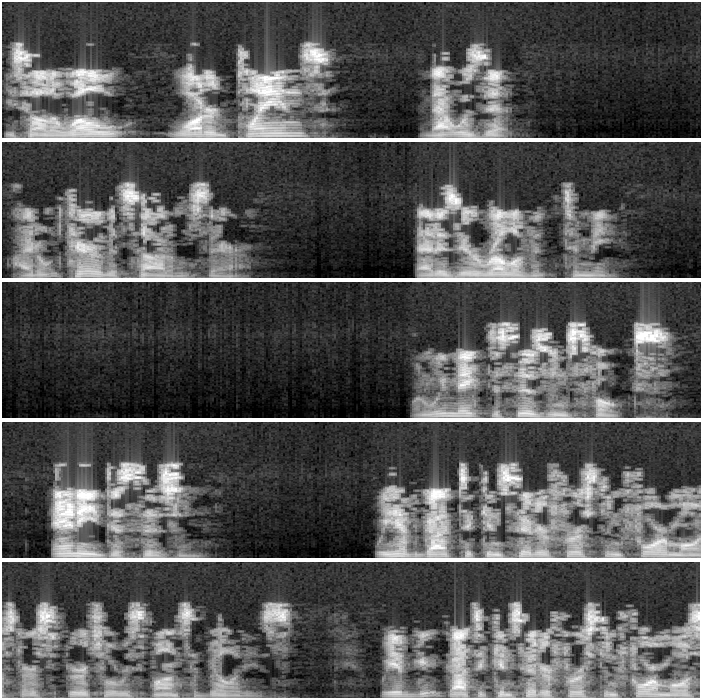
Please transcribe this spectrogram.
He saw the well watered plains, and that was it. I don't care that Sodom's there. That is irrelevant to me. When we make decisions, folks, any decision, we have got to consider first and foremost our spiritual responsibilities. We have got to consider first and foremost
